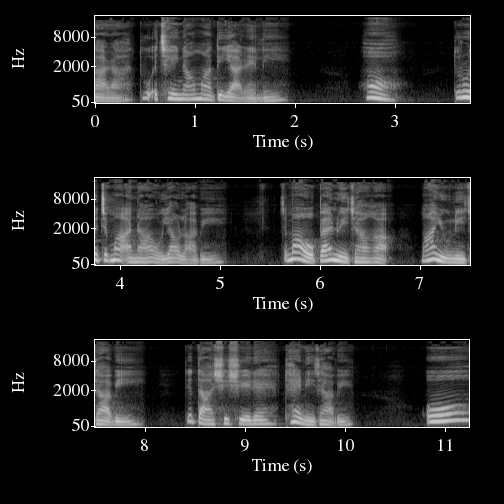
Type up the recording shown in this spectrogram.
လာတာသူအချိန်နှောင်းမှသိရတယ်လေ။ဟောသူတို့ကျမအနာကိုရောက်လာပြီ။ကျမကိုပန်းတွေကြားကမယူနေကြပြီ။တစ်တာရှိရှိတဲ့ထဲ့နေကြပြီ။အိုး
